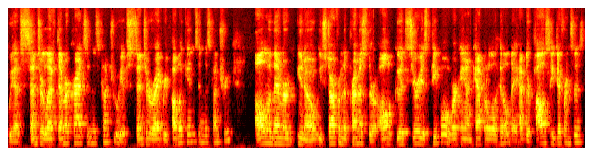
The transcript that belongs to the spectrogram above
We have center left Democrats in this country. We have center right Republicans in this country. All of them are, you know, you start from the premise they're all good, serious people working on Capitol Hill. They have their policy differences,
